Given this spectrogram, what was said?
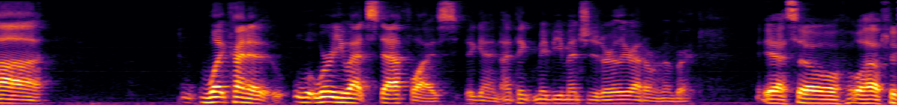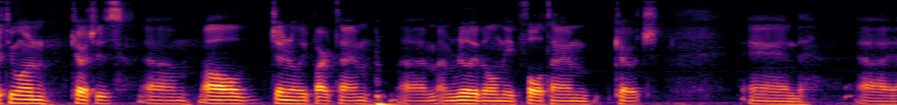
uh, what kind of where are you at staff wise? Again, I think maybe you mentioned it earlier. I don't remember. Yeah, so we'll have 51 coaches, um, all generally part time. Um, I'm really the only full time coach, and uh,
